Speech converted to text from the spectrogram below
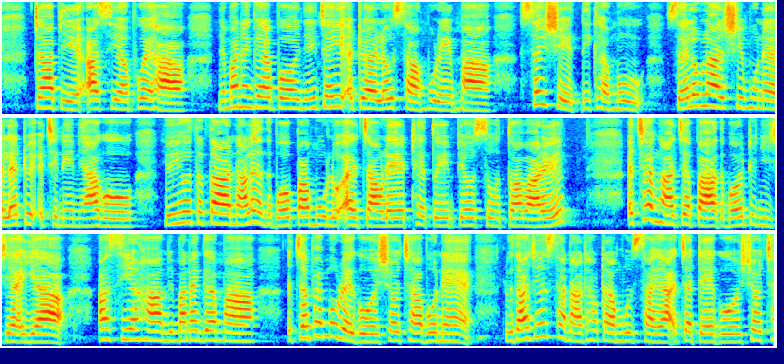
။ဒါ့အပြင်အာဆီယံဖွဲ့ဟာမြန်မာနိုင်ငံအပေါ်ငြိမ်းချမ်းရေးအတွက်လှုံ့ဆော်မှုတွေမှာစိတ်ရှည်သီးခံမှုဇဲလုံးလရှိမှုနဲ့လက်တွေ့အခြေအနေများကိုရိုးရိုးသားသားနားလည်သဘောပေါက်မှုလိုအပ်ကြောင်းလည်းထည့်သွင်းပြောဆိုသွားပါတယ်။ အချက်၅ချက်ပါသဘောတူညီချက်အရအာဆီယံဟာမြန်မာနိုင်ငံမှာအကြံဖက်မှုတွေကိုရှော့ချဖို့နဲ့လူသားချင်းစာနာထောက်ထားမှုဆိုင်ရာအကြက်တဲကိုရှော့ချ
